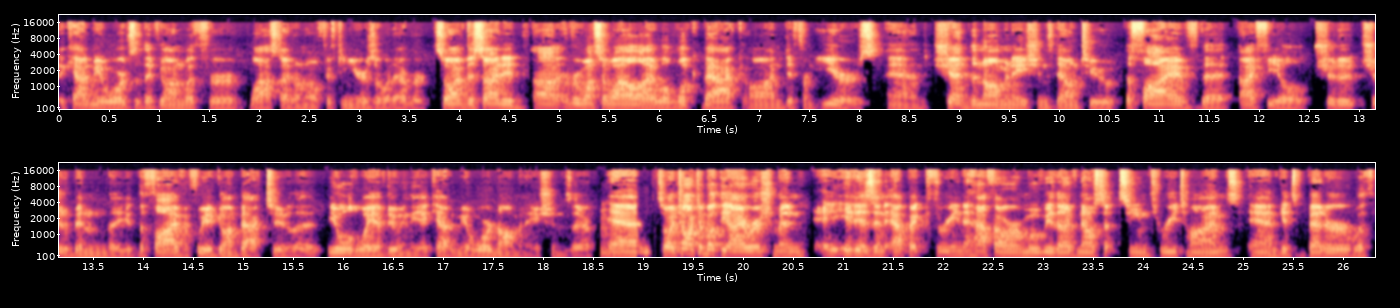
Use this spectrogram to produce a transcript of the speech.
academy awards that they've gone with for last i don't know 15 years or whatever. So i've decided uh, every once in a while i will look back on different years and shed the nominations down to the five that i feel should have should have been the the five if we had gone back to the the old way of doing the academy award nominations there. Mhm. and so i talked about the irishman. It is an epic three and a half hour movie that i've now seen three times and gets better with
